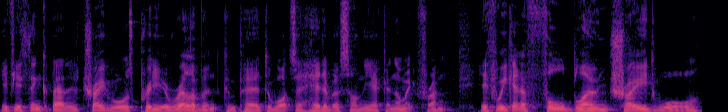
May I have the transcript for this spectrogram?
if you think about it, a trade war is pretty irrelevant compared to what's ahead of us on the economic front. If we get a full blown trade war,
